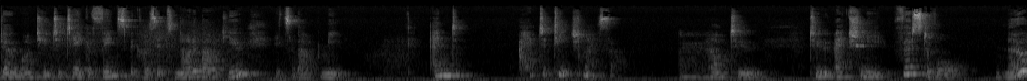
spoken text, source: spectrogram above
don't want you to take offense because it's not about you, it's about me. And I had to teach myself mm. how to to actually first of all know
